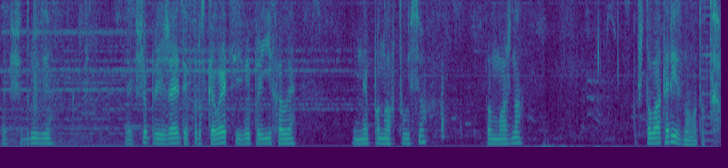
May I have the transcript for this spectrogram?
Так що, друзі, якщо приїжджаєте в Трускавець і ви приїхали не по Нафтусю, то можна скуштувати різного тут.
